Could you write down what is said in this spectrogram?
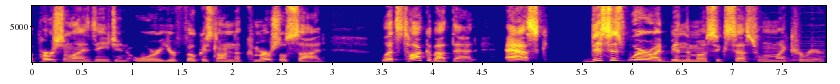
a personal lines agent or you're focused on the commercial side, let's talk about that. Ask this is where I've been the most successful in my career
